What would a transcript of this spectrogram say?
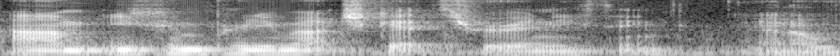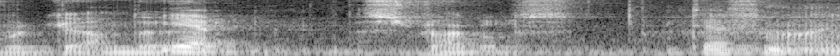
um, you can pretty much get through anything. And overcome the, Yep. Struggles. Definitely.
